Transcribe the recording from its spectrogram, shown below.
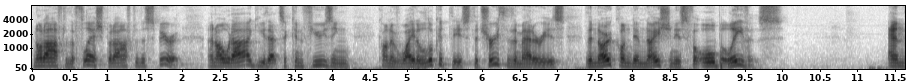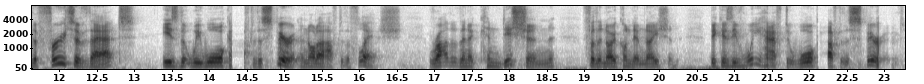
not after the flesh, but after the Spirit. And I would argue that's a confusing kind of way to look at this. The truth of the matter is the no condemnation is for all believers. And the fruit of that is that we walk after the Spirit and not after the flesh, rather than a condition for the no condemnation. Because if we have to walk after the Spirit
